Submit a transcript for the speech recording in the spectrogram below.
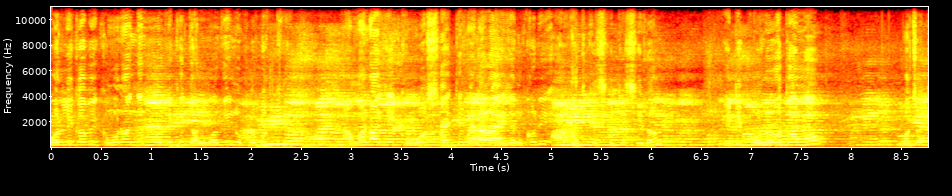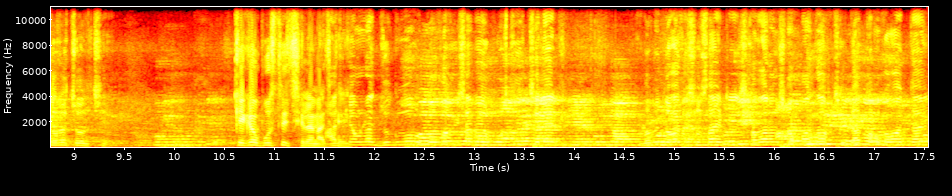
পল্লীকবি কুমরঞ্জন মল্লিকের জন্মদিন উপলক্ষে আমরা যে কুমোর সাহিত্য মেলার আয়োজন করি আজকে সেটি ছিল। এটি পনেরোতম বছর ধরে চলছে। কে কে উপস্থিত ছিলেন আজকে? আমরা যুগ্ম উদ্যোগক হিসাবে উপস্থিত ছিলেন রবীন্দ্রভারতী সোসাইটির সাধারণ সম্পাদক সিদ্ধার্থ মুখোপাধ্যায়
